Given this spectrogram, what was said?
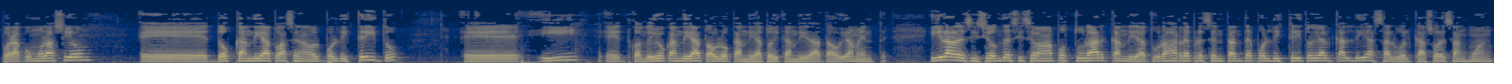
por acumulación, eh, dos candidatos a senador por distrito, eh, y eh, cuando digo candidato hablo candidatos y candidatas obviamente, y la decisión de si se van a postular candidaturas a representantes por distrito y alcaldía, salvo el caso de San Juan,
